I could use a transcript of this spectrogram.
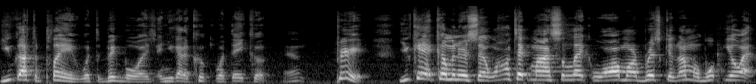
you got to play with the big boys and you got to cook what they cook. Yeah. Period. You can't come in there and say, well, I'll take my select Walmart brisket and I'm going to whoop your ass.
